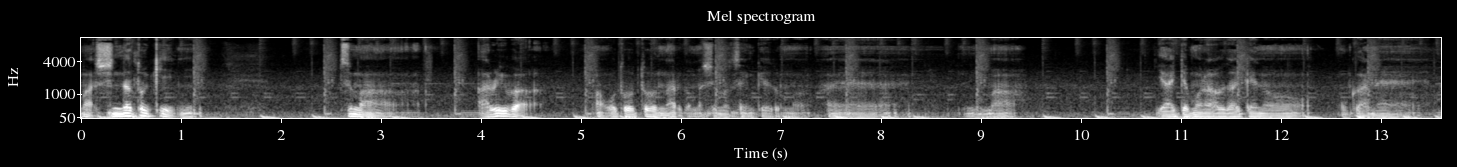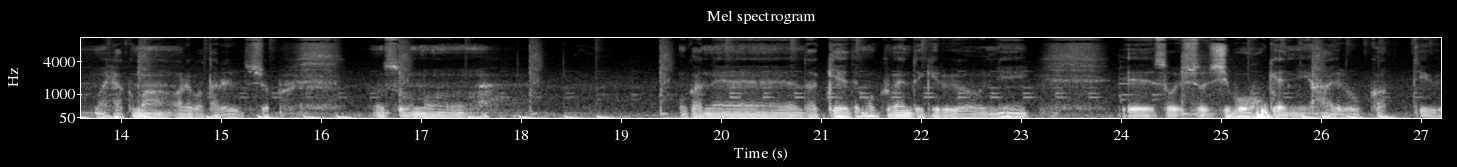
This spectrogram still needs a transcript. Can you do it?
まあ死んだ時に妻あるいは、まあ、弟になるかもしれませんけれども、えーまあ焼いてもらうだけのお金、まあ、100万あれば足りるでしょうそのお金だけでも工面できるように、えー、そういう死亡保険に入ろうかっていう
